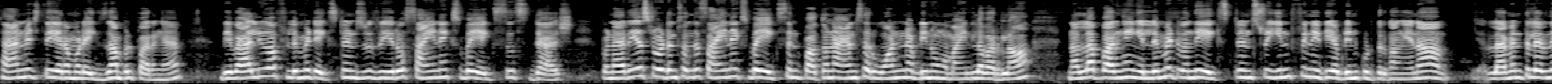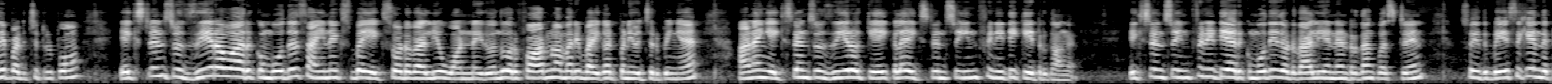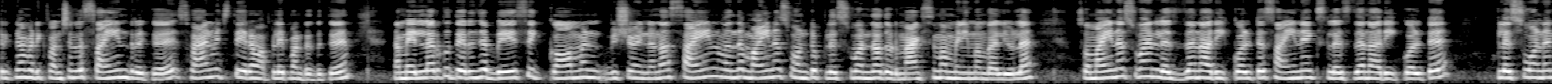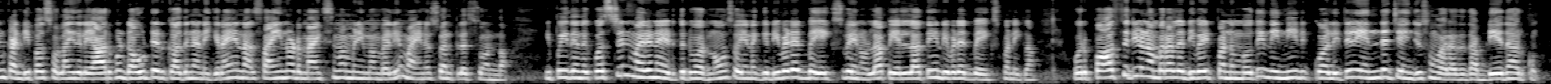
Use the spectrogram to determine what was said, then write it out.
சாண்ட்விச் தியரமோட எக்ஸாம்பிள் பாருங்கள் the value of limit x tends to zero sine x by x is dash இப்போ நிறைய ஸ்டூடெண்ட்ஸ் வந்து சைன் எக்ஸ் பை எக்ஸ்ன்னு பார்த்தோன்னா ஆன்சர் ஒன் அப்படின்னு உங்கள் மைண்டில் வரலாம். நல்லா பாருங்கள் இங்கே லிமிட் வந்து எக்ஸ்டென்ஸ் டு இன்ஃபினிட்டி அப்படின்னு கொடுத்துருக்காங்க. ஏன்னா லெவன்த்துலேருந்தே படிச்சுட்ருப்போம் எக்ஸ்டென்ஸ் டு ஜீரோவாக இருக்கும்போது சைன் எக்ஸ் பை எக்ஸோட வேல்யூ ஒன்று இது வந்து ஒரு ஃபார்முலா மாதிரி பைகாட் பண்ணி வச்சுருப்பீங்க. ஆனால் இங்கே எக்ஸ்டென்ஸ் டு ஜீரோ கேட்கல எக்ஸ்டென்ஸ் டு இன்ஃபினிட்டி கேட்டிருக்காங்க. எக்ஸ்டென்ஸ் டு இன்ஃபினிட்டியாக இருக்கும்போது இதோட வேல்யூ என்னன்றது தான் கொஸ்டின் ஸோ இது பேசிக்காக இந்த ட்ரிக்னாமெட்டிக் ஃபங்க்ஷனில் சைன் இருக்குது சாண்ட்விச் தேரம் அப்ளை பண்ணுறதுக்கு நம்ம எல்லாருக்கும் தெரிஞ்ச பேசிக் காமன் விஷயம் என்னென்னா சைன் வந்து minus one to plus one தான் அதோட மேக்ஸிமம் மினிமம் வேல்யூவில் so minus one less than or equal to sine X less than or equal to plus ஒன்னு கண்டிப்பாக சொல்லலாம். இதில் யாருக்கும் டவுட் இருக்காதுன்னு நினைக்கிறேன். ஏன்னா சைனோட maximum minimum value minus one plus one தான். இப்போ இது இந்த கொஸ்டின் மாதிரி நான் எடுத்துகிட்டு வரணும். ஸோ எனக்கு டிவைடட் பை எக்ஸ் வேணும்ல அப்போ எல்லாத்தையும் டிவைடட் பை எக்ஸ் பண்ணிக்கலாம். ஒரு பாசிட்டிவ் நம்பரால் டிவைட் பண்ணும்போது இந்த இன்இக்வாலிட்டியில் எந்த சேஞ்சஸும் வராது அது அப்படியே தான் இருக்கும்.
